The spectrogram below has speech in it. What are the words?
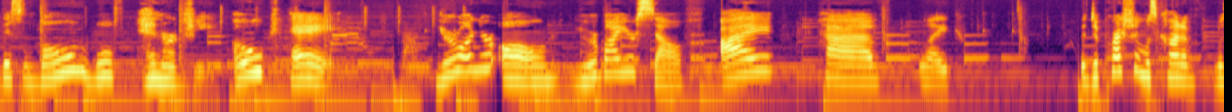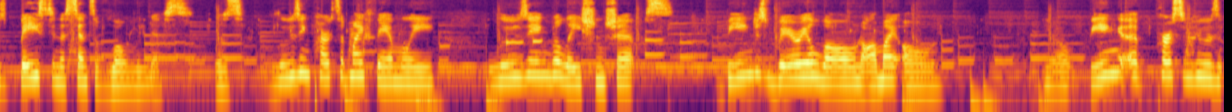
This lone wolf energy. Okay. You're on your own, you're by yourself. I have like the depression was kind of was based in a sense of loneliness. Was losing parts of my family, losing relationships, being just very alone on my own you know, being a person who is an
